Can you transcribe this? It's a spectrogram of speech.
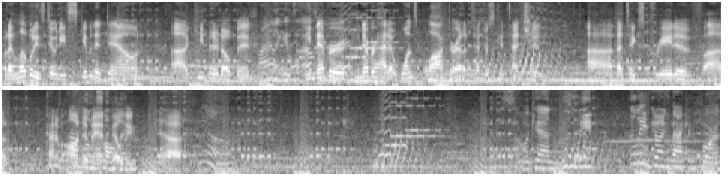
But I love what he's doing. He's skimming it down, uh, keeping it open. Finally gets it. He never he never had it once blocked or out of Tetris contention. Uh, that takes creative, uh, kind of on-demand building. Yeah. Yeah. So again, the lead, the lead going back and forth.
